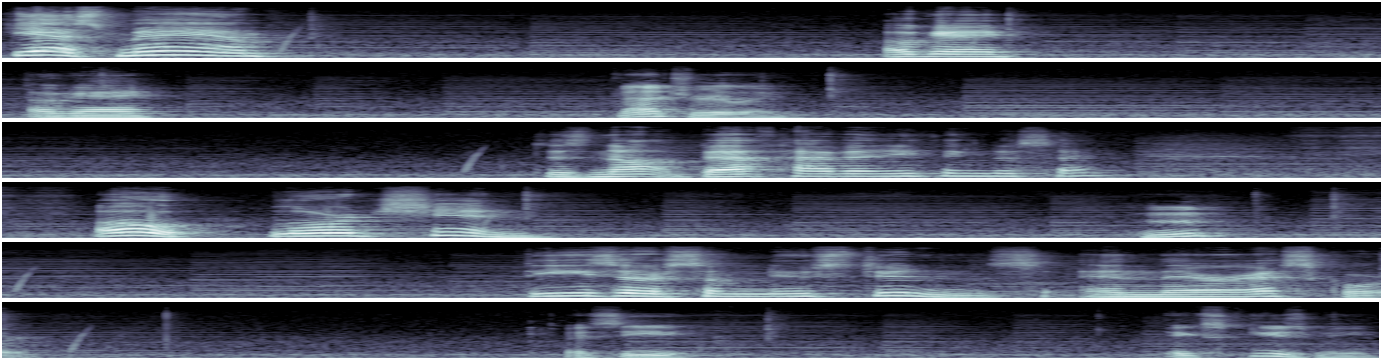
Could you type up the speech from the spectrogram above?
Yes, ma'am. Okay. Okay. Naturally. Does not Beth have anything to say? Oh, Lord Shin. Hmm? These are some new students and their escort. I see. Excuse me.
